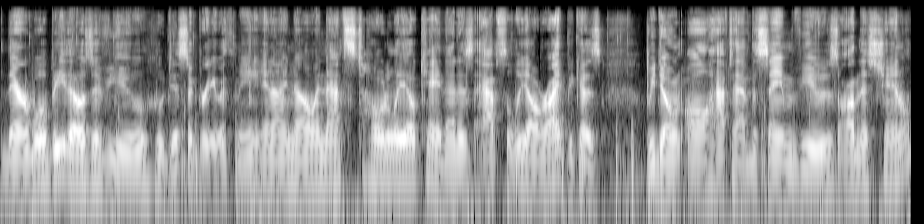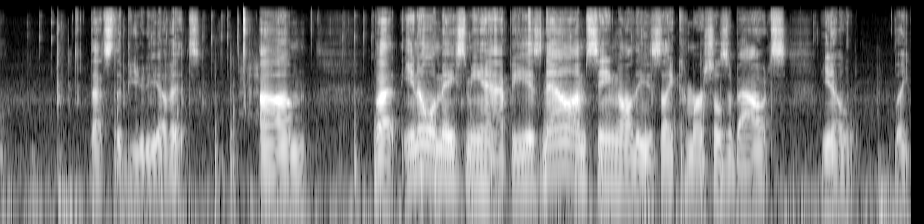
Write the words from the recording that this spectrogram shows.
there will be those of you who disagree with me, and I know, and that's totally okay. That is absolutely alright, because we don't all have to have the same views on this channel. That's the beauty of it. Um, but you know what makes me happy is now I'm seeing all these like commercials about, you know, like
